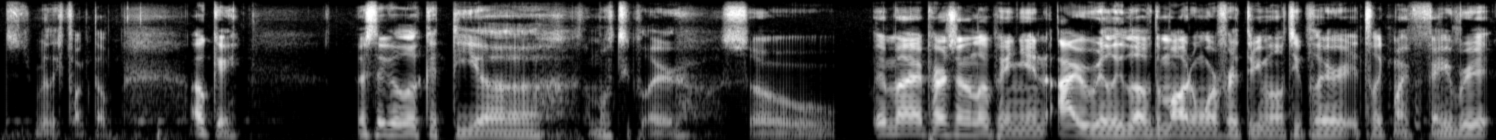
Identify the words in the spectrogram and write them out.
It's really fucked up. Okay, let's take a look at the uh the multiplayer. So, in my personal opinion, I really love the Modern Warfare 3 multiplayer. It's like my favorite.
